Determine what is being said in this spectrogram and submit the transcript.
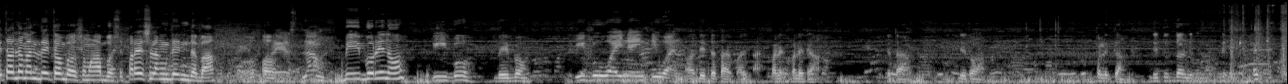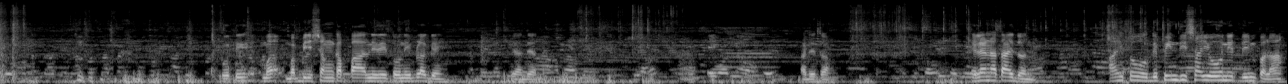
Ito naman dito boss, sa mga boss. Pares lang din, 'di ba? Oo, parehas lang. Vivo rin oh. Vivo. Vivo. Vivo Y91. Oh, dito tayo palit. Palit, palit ka. Dito ka. Dito ka. Palit ka. Dito dali. Dito. Ay. Buti ma mabilis ang kapaan ni Tony Vlog eh. Yan, yan. Ah, dito. Ilan na tayo doon? Ah, ito. Depende sa unit din pala.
